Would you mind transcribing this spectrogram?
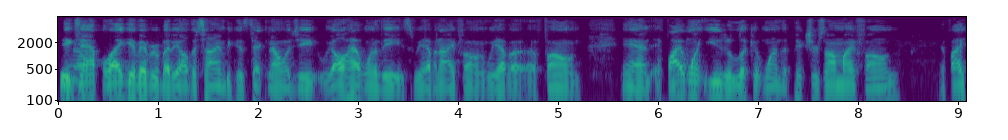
The example know? I give everybody all the time because technology, we all have one of these. We have an iPhone, we have a, a phone, and if I want you to look at one of the pictures on my phone, if I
